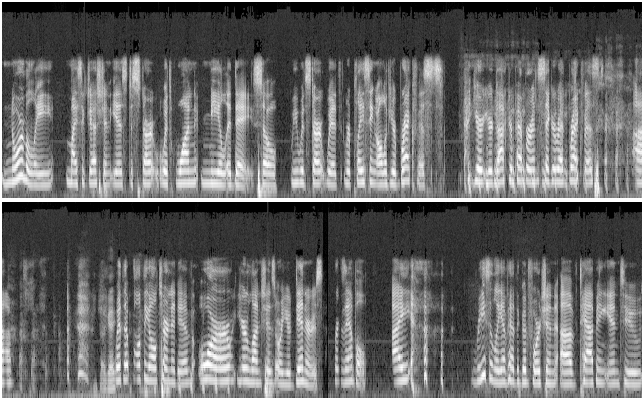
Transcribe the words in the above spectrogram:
normally my suggestion is to start with one meal a day. So we would start with replacing all of your breakfasts, your your Dr Pepper and cigarette breakfast, uh, Okay. with a healthy alternative, or your lunches or your dinners. For example, I recently have had the good fortune of tapping into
